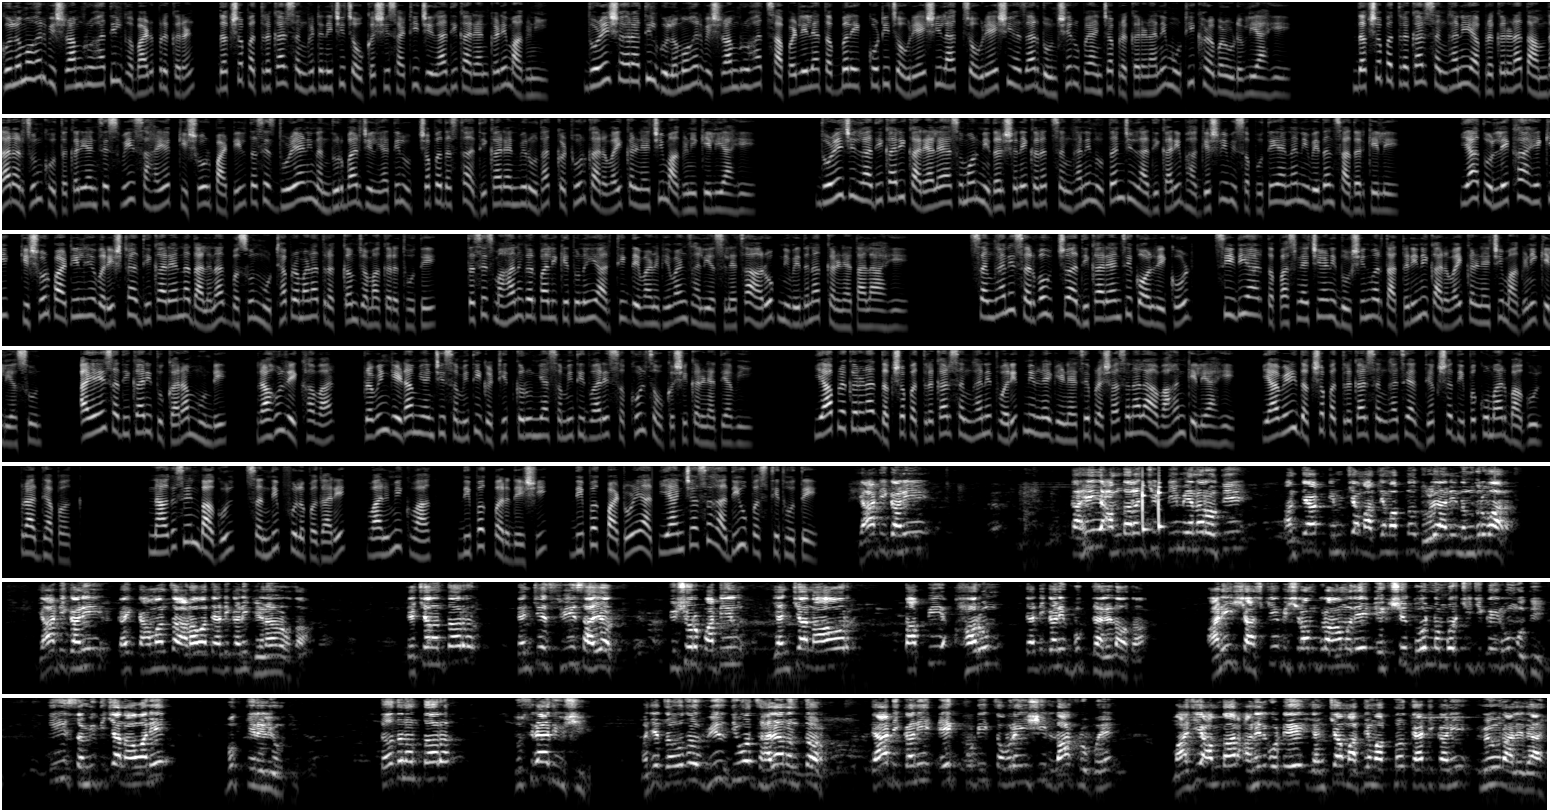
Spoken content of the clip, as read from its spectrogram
गुलमोहर विश्रामगृहातील घबाड प्रकरण दक्ष पत्रकार संघटनेची चौकशीसाठी जिल्हाधिकाऱ्यांकडे मागणी. धुळे शहरातील गुलमोहर विश्रामगृहात सापडलेल्या तब्बल एक कोटी चौऱ्याऐंशी लाख चौऱ्याऐंशी हजार दोनशे रुपयांच्या प्रकरणाने मोठी खळबळ उडवली आहे. दक्ष पत्रकार संघाने या प्रकरणात आमदार अर्जुन खोतकर यांचे स्वी सहाय्यक किशोर पाटील तसेच धुळे आणि नंदुरबार जिल्ह्यातील उच्चपदस्थ अधिकाऱ्यांविरोधात कठोर कारवाई करण्याची मागणी केली आहे. धुळे जिल्हाधिकारी कार्यालयासमोर निदर्शने करत संघाने नूतन जिल्हाधिकारी भाग्यश्री विसपुते यांना निवेदन सादर केले. यात उल्लेख आहे की किशोर पाटील हे वरिष्ठ अधिकाऱ्यांना दालनात बसून मोठ्या प्रमाणात रक्कम जमा करत होते तसेच महानगरपालिकेतूनही आर्थिक देवाणघेवाण झाली असल्याचा आरोप निवेदनात करण्यात आला आहे. संघाने सर्व उच्च अधिकाऱ्यांचे कॉल रेकॉर्ड सीडीआर तपासण्याची आणि दोषींवर तातडीने कारवाई करण्याची मागणी केली असून आयएएस अधिकारी तुकाराम मुंडे राहुल रेखावार प्रवीण गेडाम यांची समिती गठीत करून या समितीद्वारे सखोल चौकशी करण्यात यावी. या प्रकरणात दक्ष पत्रकार संघाने त्वरित निर्णय घेण्याचे प्रशासनाला आवाहन केले आहे. यावेळी दक्ष पत्रकार संघाचे अध्यक्ष दीपकुमार बागुल प्राध्यापक नागसेन बागुल संदीप फुलपगारे वाल्मिक वाघ दीपक परदेशी दीपक पाटोळे यांच्यासह आदी उपस्थित होते. या ठिकाणी काही आमदारांची टीम येणार होती आणि त्या टीमच्या माध्यमातून धुळे आणि नंदुरबार या ठिकाणी काही कामांचा आढावा त्या ठिकाणी घेणार होता. त्याच्यानंतर त्यांचे स्वी सहाय्यक किशोर पाटील यांच्या नावावर तापी हारून त्या ठिकाणी बुक झालेला होता. आणि शासकीय विश्रामगृहामध्ये एकशे दोन नंबरची जी काही रूम होती ती समितीच्या नावाने बुक केलेली होती. तदनंतर दुसऱ्या दिवशी म्हणजे जवळजवळ वीस दिवस झाल्यानंतर त्या ठिकाणी एक कोटी चौऱ्याऐंशी लाख रुपये माजी आमदार अनिल गोटे यांच्या माध्यमातून त्या ठिकाणी मिळून आलेले आहे.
